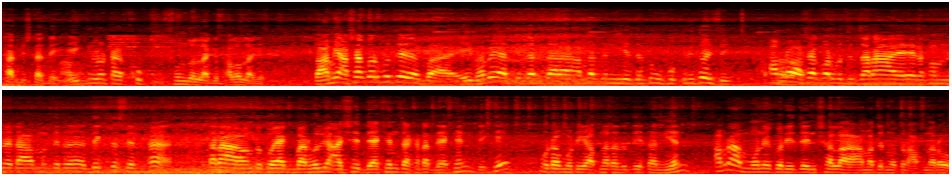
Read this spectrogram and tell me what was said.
সার্ভিসটা দেয়। এইগুলোটা খুব সুন্দর লাগে ভালো লাগে। তো আমি আশা করব যে এইভাবে আর কি যারা আমরা নিয়ে যেহেতু উপকৃত হয়েছি আমরা আশা করব যে যারা এরকম যেটা আমাদের দেখতেছেন হ্যাঁ তারা অন্তত একবার হলে আসে দেখেন জায়গাটা দেখেন দেখে মোটামুটি আপনারা যদি এটা নেন আমরা মনে করি যে ইনশাল্লাহ আমাদের মতন আপনারাও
